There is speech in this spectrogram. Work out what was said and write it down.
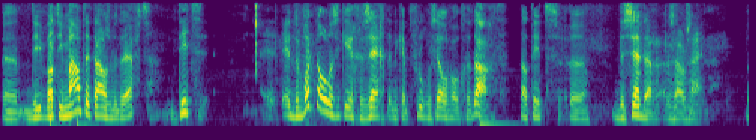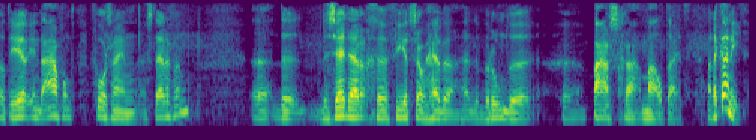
Uh, die, wat die maaltijd trouwens betreft, dit. Uh, er wordt nog eens een keer gezegd, en ik heb het vroeger zelf ook gedacht, dat dit de zedder zou zijn dat de Heer in de avond voor zijn sterven de, de zedder gevierd zou hebben, hè, de beroemde uh, maaltijd. Maar dat kan niet.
